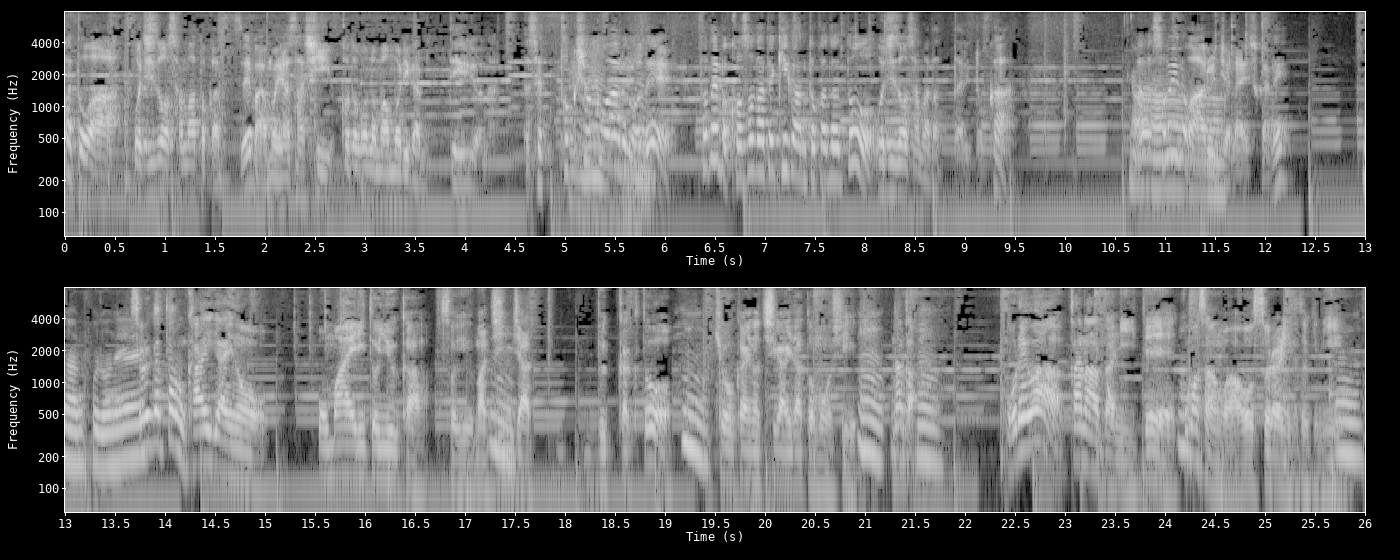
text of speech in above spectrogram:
あとはお地蔵様とかって言えばもう優しい子供の守り神っていうような特色はあるので、例えば子育て祈願とかだとお地蔵様だったりとかあそういうのはあるんじゃないですかね。なるほどね。それが多分海外のお参りというかそういうまあ神社仏閣とうん。教会の違いだと思うし、うん。なんかうん。俺はカナダにいて、うんコマさんはオーストラリアにいた時に、うん。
